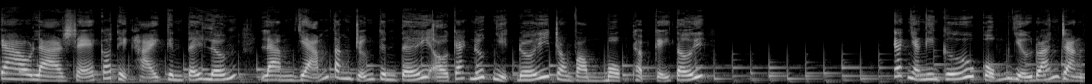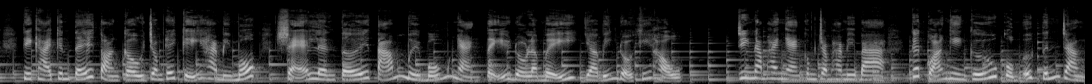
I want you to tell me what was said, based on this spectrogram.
cao là sẽ có thiệt hại kinh tế lớn, làm giảm tăng trưởng kinh tế ở các nước nhiệt đới trong vòng một thập kỷ tới. Các nhà nghiên cứu cũng dự đoán rằng thiệt hại kinh tế toàn cầu trong thế kỷ 21 sẽ lên tới 84.000 tỷ đô la Mỹ do biến đổi khí hậu. Riêng năm 2023, kết quả nghiên cứu cũng ước tính rằng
